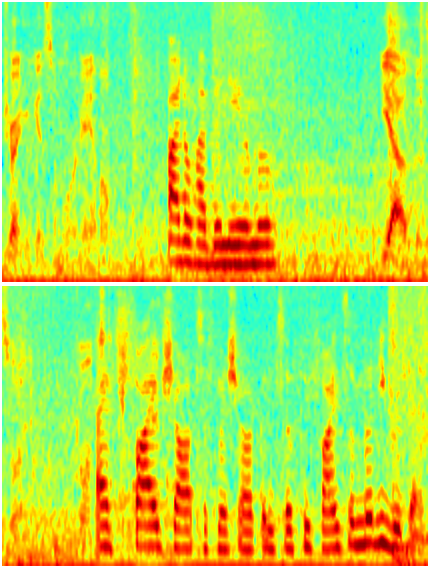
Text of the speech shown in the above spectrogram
try and get some more ammo. I don't have any ammo. Yeah, that's. Go I have five shots of my shotgun, so if we find somebody, we're dead.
